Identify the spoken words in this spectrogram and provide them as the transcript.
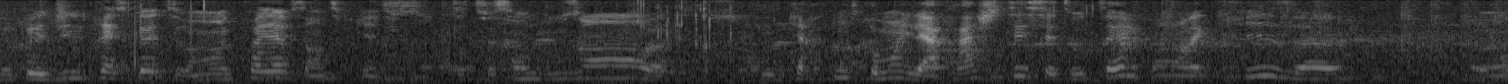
Donc le Jean Prescott, c'est vraiment incroyable, c'est un type qui a peut-être 72 ans, euh, qui raconte comment il a racheté cet hôtel pendant la crise en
